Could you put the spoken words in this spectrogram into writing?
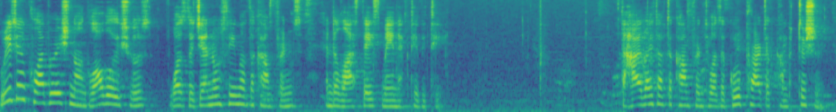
Regional collaboration on global issues was the general theme of the conference and the last day's main activity. The highlight of the conference was a group project competition.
